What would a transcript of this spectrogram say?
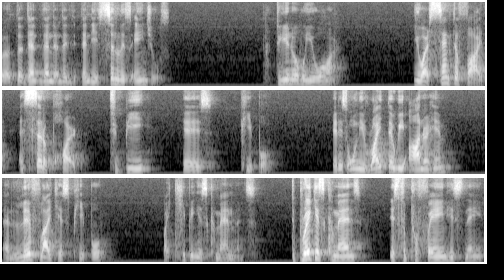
uh, than, than, than, than the sinless angels. Do you know who you are? You are sanctified and set apart to be His people. It is only right that we honor Him and live like His people by keeping his commandments. To break his commands is to profane his name,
